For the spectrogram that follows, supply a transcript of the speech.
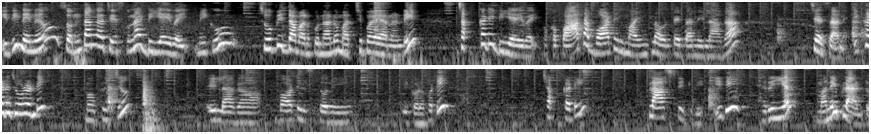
ఇది నేను సొంతంగా చేసుకున్న డిఐవై మీకు చూపిద్దాం అనుకున్నాను మర్చిపోయానండి. చక్కటి డిఐవై ఒక పాత బాటిల్ మా ఇంట్లో ఉంటే దాన్ని ఇలాగా చేశాను. ఇక్కడ చూడండి మా ఫ్రిడ్జ్ ఇలాగా బాటిల్స్తోని ఇక్కడ ఒకటి చక్కటి ప్లాస్టిక్ది ఇది రియల్ మనీ ప్లాంట్.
